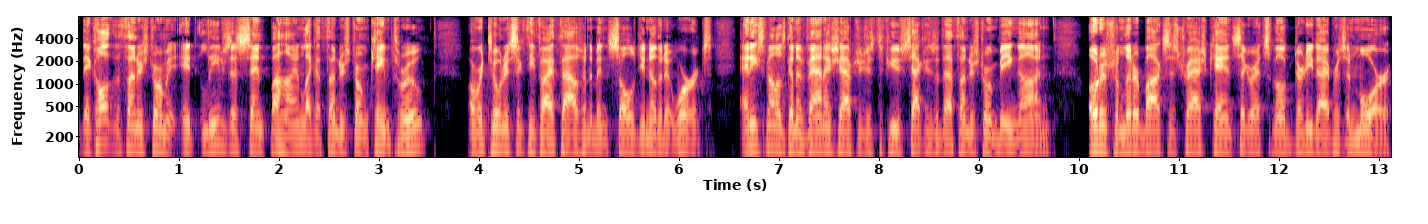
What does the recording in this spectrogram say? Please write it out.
they call it the thunderstorm. It, it leaves a scent behind like a thunderstorm came through. Over 265,000 have been sold. You know that it works. Any smell is going to vanish after just a few seconds with that thunderstorm being on. Odors from litter boxes, trash cans, cigarette smoke, dirty diapers, and more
